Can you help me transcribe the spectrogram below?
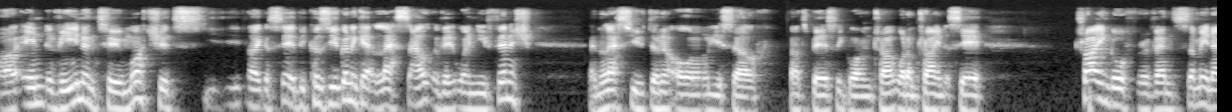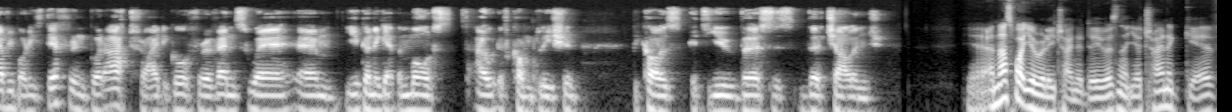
or, intervening too much. It's like I said because you're going to get less out of it when you finish, unless you've done it all yourself. That's basically what I'm trying. What I'm trying to say. Try and go for events. I mean, everybody's different, but I try to go for events where um, you're going to get the most out of completion because it's you versus the challenge. Yeah, and that's what you're really trying to do, isn't it? You're trying to give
